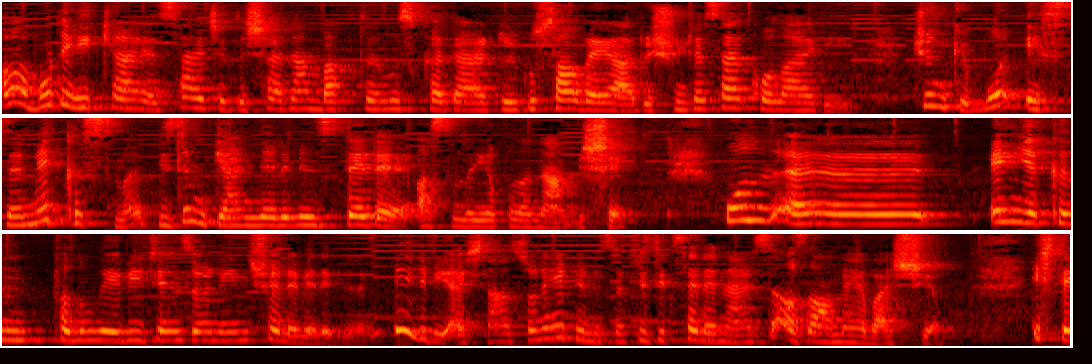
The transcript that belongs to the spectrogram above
Ama burada hikaye sadece dışarıdan baktığımız kadar duygusal veya düşüncesel kolay değil. Çünkü bu esneme kısmı bizim genlerimizde de aslında yapılanan bir şey. Bunun e, en yakın tanımlayabileceğiniz örneğini şöyle verebilirim. Belli bir yaştan sonra hepimizin fiziksel enerjisi azalmaya başlıyor. İşte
